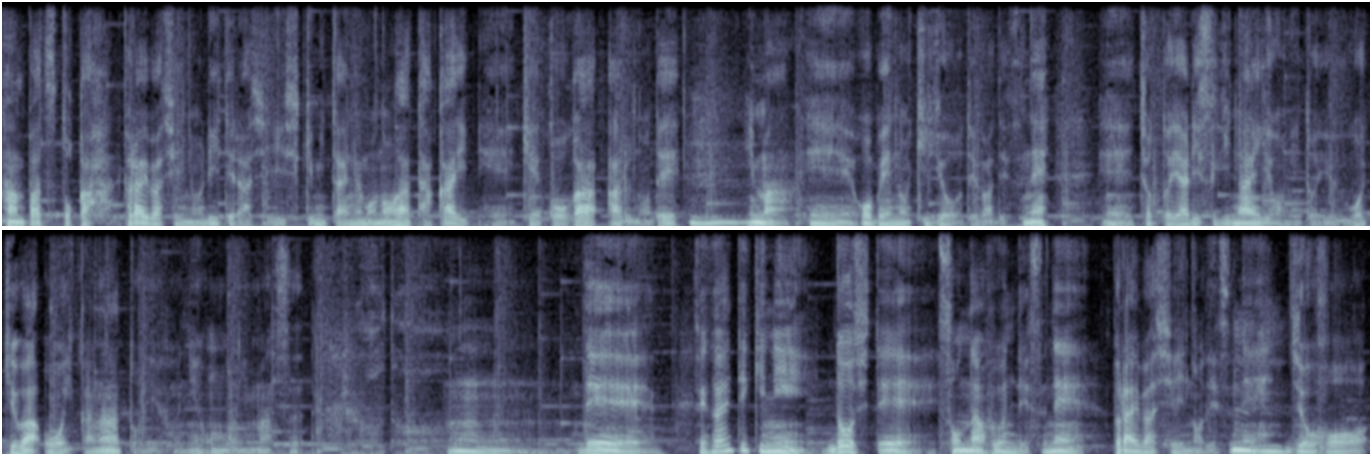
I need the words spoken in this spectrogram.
反発とかプライバシーのリテラシー意識みたいなものが高い、えー傾向があるのでうん。今、えー欧米の企業ではですね、えーちょっとやりすぎないようにという動きは多いかなというふうに思います。うん、で世界的にどうしてそんな風にですねプライバシーのですね、うんうん。情報を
